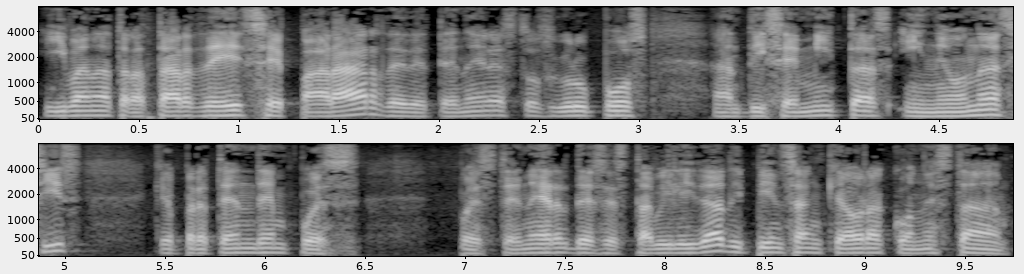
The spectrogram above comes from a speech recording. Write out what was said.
y van a tratar de separar, de detener a estos grupos antisemitas y neonazis que pretenden pues pues tener desestabilidad y piensan que ahora con esta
